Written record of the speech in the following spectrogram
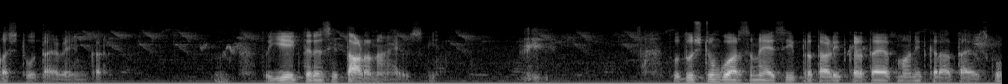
कष्ट होता है भयंकर। तो ये एक तरह से ताड़ना है उसकी। तो दुष्टों को हर समय ऐसे ही प्रताड़ित करता है, अपमानित कराता है उसको।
